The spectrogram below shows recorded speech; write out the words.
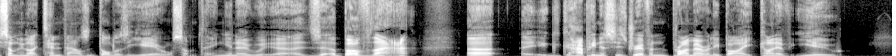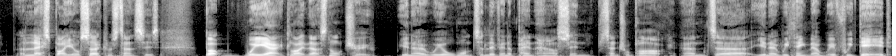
something like ten thousand dollars a year or something. You know, uh, above that, uh, happiness is driven primarily by kind of you, and less by your circumstances. But we act like that's not true. You know, we all want to live in a penthouse in Central Park, and uh, you know, we think that if we did,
